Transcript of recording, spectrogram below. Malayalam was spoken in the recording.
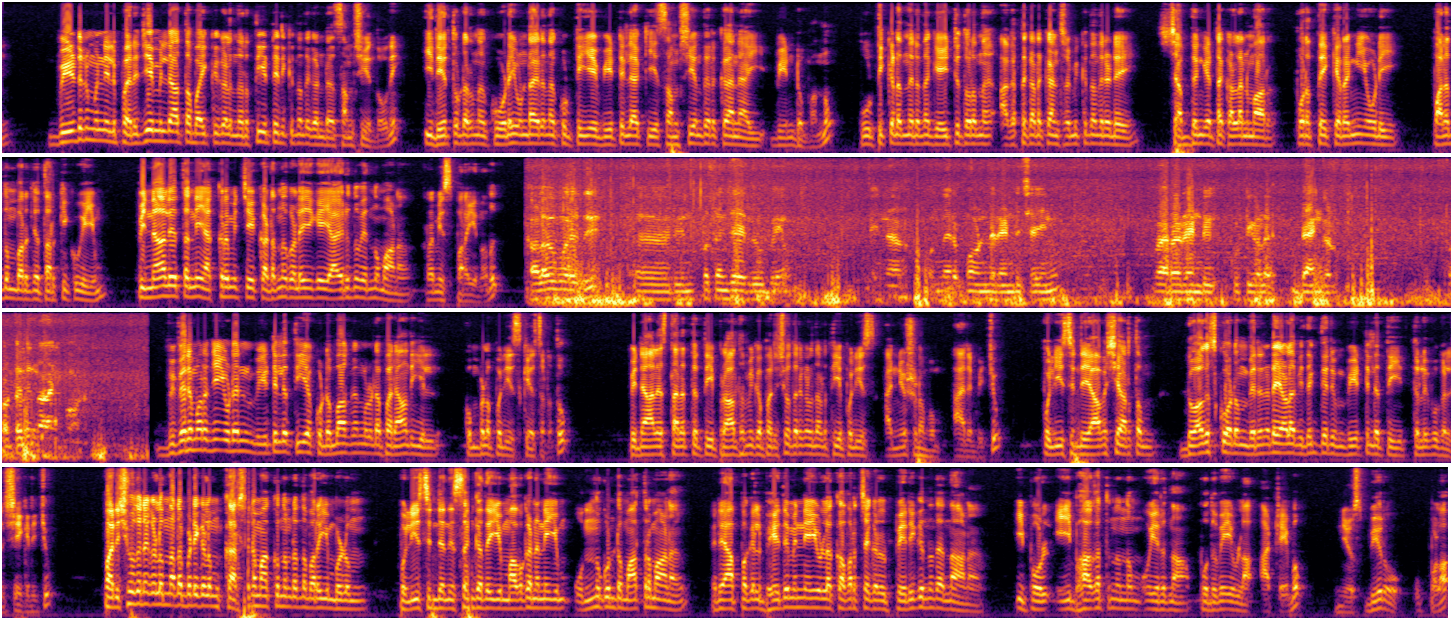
വീടിനു മുന്നിൽ പരിചയമില്ലാത്ത ബൈക്കുകൾ നിർത്തിയിട്ടിരിക്കുന്നത് കണ്ട് സംശയം തോന്നി. ഇതേ തുടർന്ന് കൂടെയുണ്ടായിരുന്ന കുട്ടിയെ വീട്ടിലാക്കി സംശയം തീർക്കാനായി വീണ്ടും വന്നു. പൂട്ടിക്കിടന്നിരുന്ന ഗേറ്റ് തുറന്ന് അകത്ത് കടക്കാൻ ശ്രമിക്കുന്നതിനിടെ ശബ്ദം കേട്ട കള്ളന്മാർ പുറത്തേക്കിറങ്ങിയോടി പലതും പറഞ്ഞ് തർക്കിക്കുകയും പിന്നാലെ തന്നെ ആക്രമിച്ച് കടന്നുകളയുകയായിരുന്നുവെന്നുമാണ് റമീസ് പറയുന്നത്. കളവ് പോയത് ഒരു മുപ്പത്തഞ്ചായിരം രൂപയും പിന്നെ ഒന്നര പൗണ്ട് രണ്ട് ചെയിനും വേറെ രണ്ട് കുട്ടികളെ ബാങ്കുകളും. ടോട്ടൽ നാല് പൗണ്ട്. വിവരമറിഞ്ഞയുടൻ വീട്ടിലെത്തിയ കുടുംബാംഗങ്ങളുടെ പരാതിയിൽ കുമ്പള പോലീസ് കേസെടുത്തു. പിന്നാലെ സ്ഥലത്തെത്തി പ്രാഥമിക പരിശോധനകൾ നടത്തിയ പോലീസ് അന്വേഷണവും ആരംഭിച്ചു. പോലീസിന്റെ ആവശ്യാർത്ഥം ഡോഗ് സ്ക്വാഡും വിരലടയാള വിദഗ്ധരും വീട്ടിലെത്തി തെളിവുകൾ ശേഖരിച്ചു. പരിശോധനകളും നടപടികളും കർശനമാക്കുന്നുണ്ടെന്ന് പറയുമ്പോഴും പോലീസിന്റെ നിസ്സംഗതയും അവഗണനയും ഒന്നുകൊണ്ട് മാത്രമാണ് രാപ്പകൽ ഭേദമന്യേയുള്ള കവർച്ചകൾ പെരുകുന്നതെന്നാണ് ഇപ്പോൾ ഈ ഭാഗത്തു നിന്നും ഉയരുന്ന പൊതുവെയുള്ള ആക്ഷേപം. News bureau Uppala.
